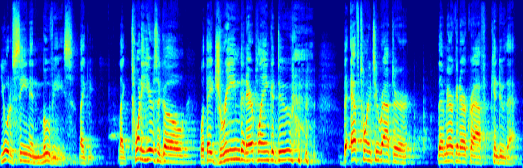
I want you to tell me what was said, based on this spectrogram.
you would have seen in movies. Like, like 20 years ago, what they dreamed an airplane could do, the F 22 Raptor, the American aircraft, can do that.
